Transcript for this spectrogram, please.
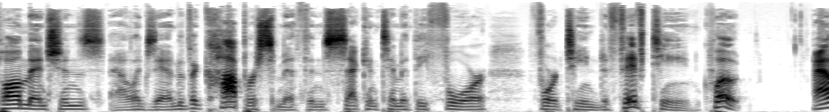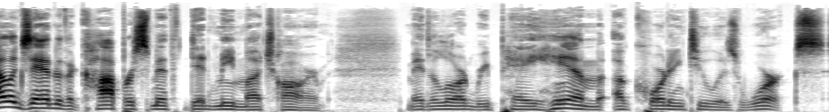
Paul mentions Alexander the coppersmith in 2 Timothy 4 14 to 15. Quote, Alexander the coppersmith did me much harm. May the Lord repay him according to his works.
